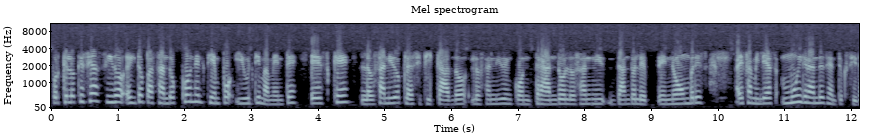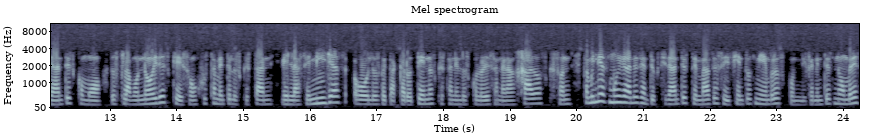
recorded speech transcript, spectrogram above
porque lo que se ha sido, ha ido pasando con el tiempo y últimamente es que los han ido clasificando, los han ido encontrando, los han ido dándole nombres hay familias muy grandes de antioxidantes como los flavonoides, que son justamente los que están en las semillas, o los betacarotenos, que están en los colores anaranjados, que son familias muy grandes de antioxidantes de más de 600 miembros con diferentes nombres.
